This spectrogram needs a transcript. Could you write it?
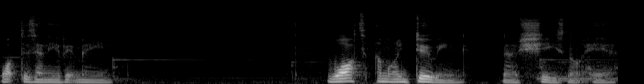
what does any of it mean? What am I doing now she's not here?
